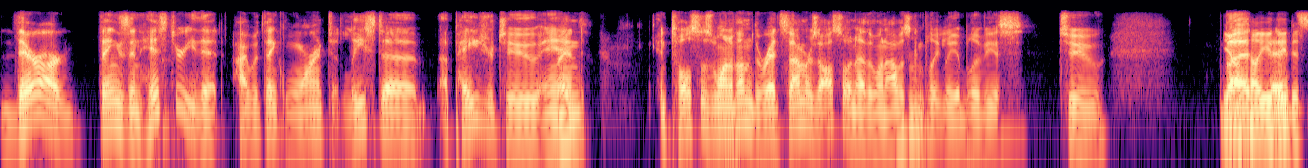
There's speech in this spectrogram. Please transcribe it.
there are things in history that I would think warrant at least a a page or two, and Right. and Tulsa's one of them. The Red Summer is also another one I was Mhm. completely oblivious to. Yeah, I'll tell you, they didn't.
